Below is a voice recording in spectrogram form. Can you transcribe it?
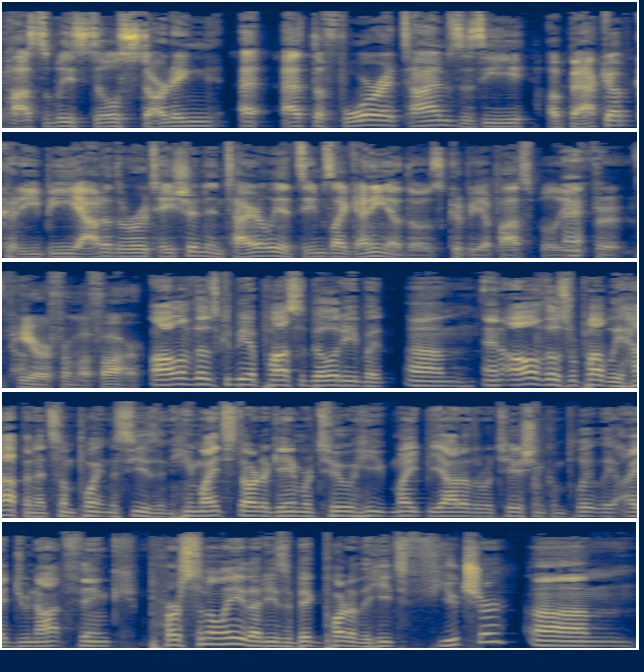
possibly still starting at, at the four at times? Is he a backup? Could he be out of the rotation entirely? It seems like any of those could be a possibility for here from afar. All of those could be a possibility, but um, and all of those will probably happen at some point in the season. He might start a game or two. He might be out of the rotation completely. I do not think personally that he's a big part of the Heat's future. Um,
